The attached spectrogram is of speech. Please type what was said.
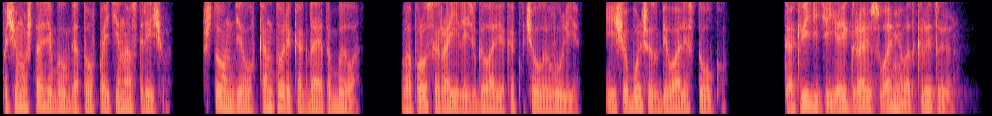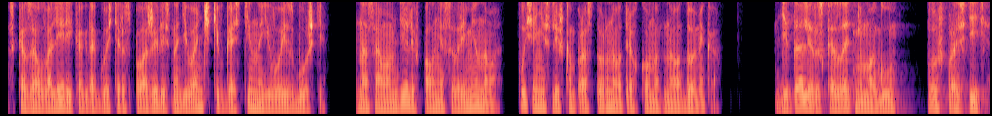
Почему Штази был готов пойти навстречу? Что он делал в конторе, когда это было? Вопросы роились в голове, как пчелы в улье и еще больше сбивали с толку. «Как видите, я играю с вами в открытую», сказал Валерий, когда гости расположились на диванчике в гостиной его избушки. На самом деле вполне современного, пусть и не слишком просторного трехкомнатного домика. «Детали рассказать не могу. Вы уж простите.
